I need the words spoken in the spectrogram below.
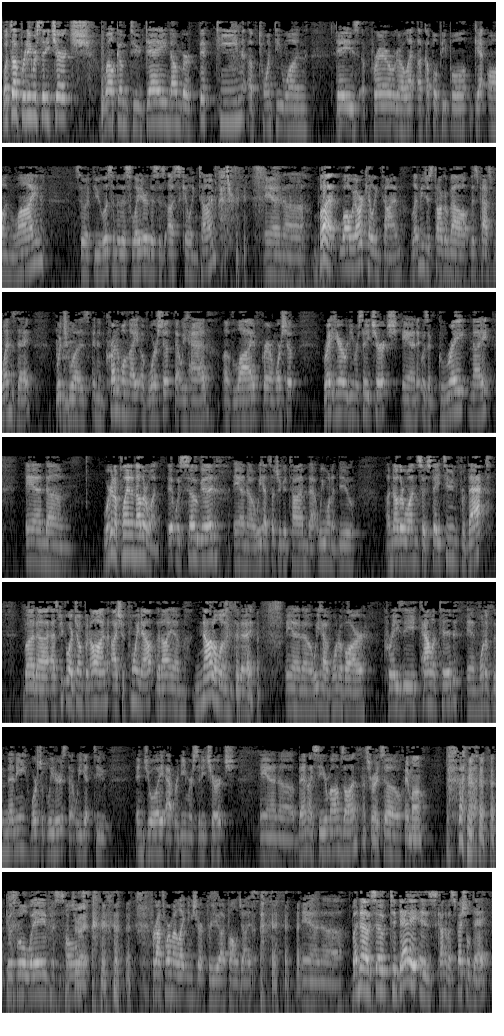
What's up, Redeemer City Church? Welcome to day number 15 of 21 days of prayer. We're going to let a couple people get online. So if you listen to this later, this is us killing time. That's right. And uh, but while we are killing time, let me just talk about this past Wednesday, which was an incredible night of worship that we had of live prayer and worship right here at Redeemer City Church, and it was a great night. And um, we're going to plan another one. It was so good, and uh, we had such a good time that we want to do another one. So stay tuned for that. But uh, as people are jumping on, I should point out that I am not alone today, and uh, we have one of our crazy, talented, and one of the many worship leaders that we get to enjoy at Redeemer City Church. And uh, Ben, I see your mom's on. That's right. So hey, mom. Give us a little wave, Mrs. Holmes. That's right. Forgot to wear my lightning shirt for you. I apologize. and uh, but no, so today is kind of a special day.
